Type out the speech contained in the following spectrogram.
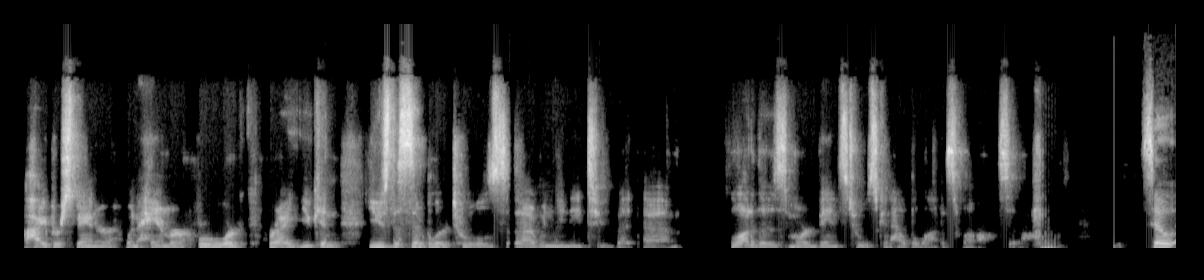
a hyper spanner when a hammer will work right? You can use the simpler tools uh, when you need to but um, a lot of those more advanced tools can help a lot as well so. So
